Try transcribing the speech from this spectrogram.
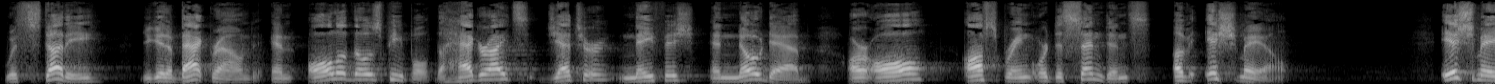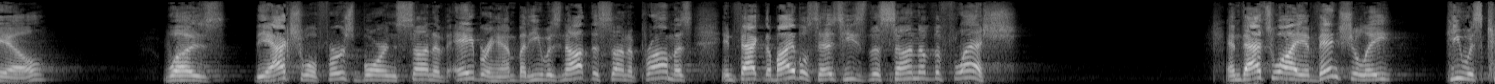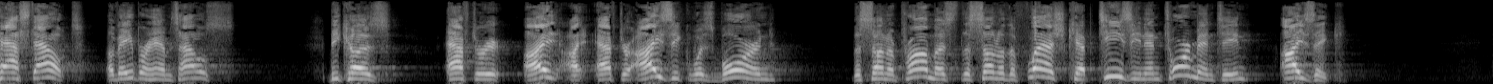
with study, you get a background, and all of those people, the Hagarites, Jetur, Naphish, and Nodab, are all offspring or descendants of Ishmael. Ishmael was the actual firstborn son of Abraham, but he was not the son of promise. In fact, the Bible says he's the son of the flesh. And that's why eventually he was cast out of Abraham's house. Because after, I, after Isaac was born, the son of promise, the son of the flesh kept teasing and tormenting Isaac.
